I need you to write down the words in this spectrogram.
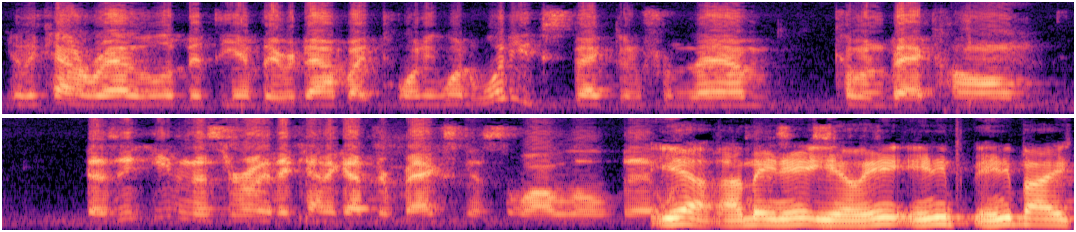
you know, they kind of rattled a little bit at the end. They were down by 21. What are you expecting from them coming back home? Because even this early, they kind of got their backs against the wall a little bit. Yeah, I mean, you know, any anybody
